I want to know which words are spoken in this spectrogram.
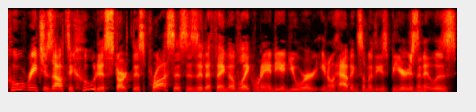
who reaches out to who to start this process. Is it a thing of like Randy and you were, you know, having some of these beers and it was,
